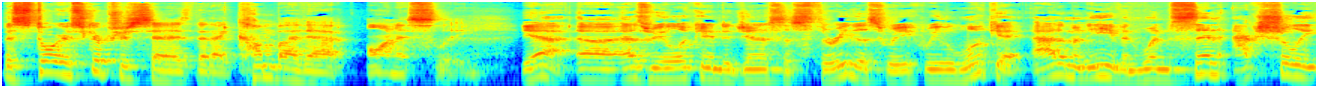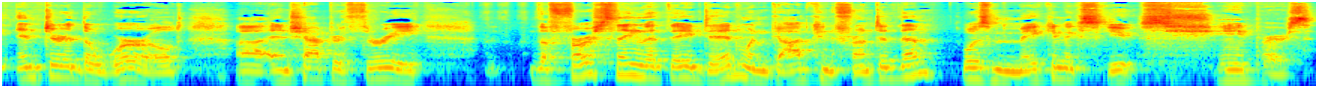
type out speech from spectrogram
the story of Scripture says that I come by that honestly. Yeah, uh, as we look into Genesis 3 this week, we look at Adam and Eve, and when sin actually entered the world uh, in chapter 3, the first thing that they did when God confronted them was make an excuse. Shapers.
